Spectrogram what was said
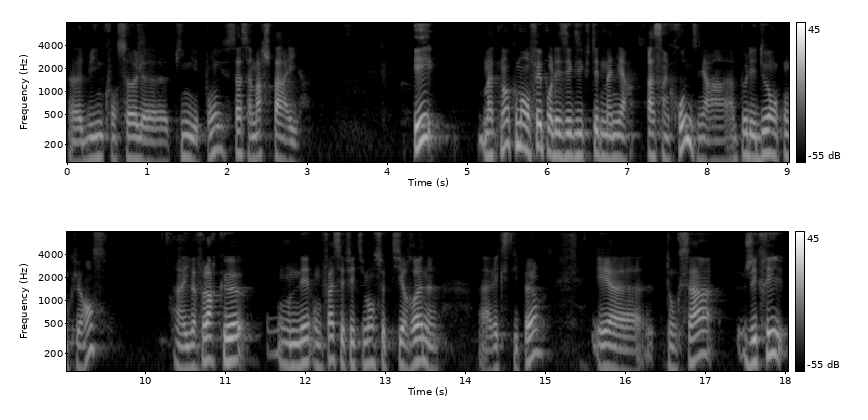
bin, console, ping et Pong, ça, ça marche pareil. Et Maintenant, comment on fait pour les exécuter de manière asynchrone, c'est-à-dire un peu les deux en concurrence? Euh, Il va falloir qu'on on fasse effectivement ce petit run avec Sleeper. Et euh, donc ça, j'écris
